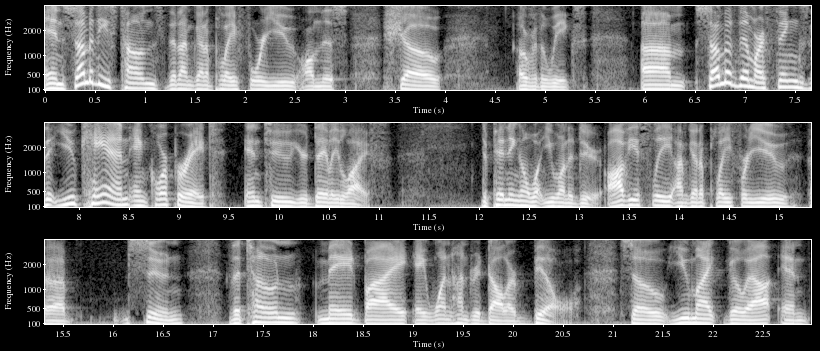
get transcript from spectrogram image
And some of these tones that I'm going to play for you on this show over the weeks, um, some of them are things that you can incorporate into your daily life, depending on what you want to do. Obviously, I'm going to play for you uh, soon the tone made by a $100 bill. So you might go out and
